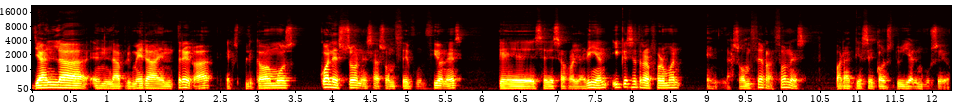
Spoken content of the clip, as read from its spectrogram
Ya en la, en la primera entrega explicábamos cuáles son esas 11 funciones que se desarrollarían y que se transforman en las 11 razones para que se construya el museo.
